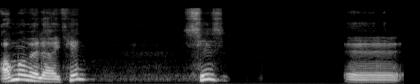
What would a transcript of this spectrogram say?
Ama ve lakin siz e,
